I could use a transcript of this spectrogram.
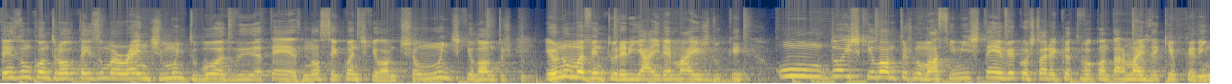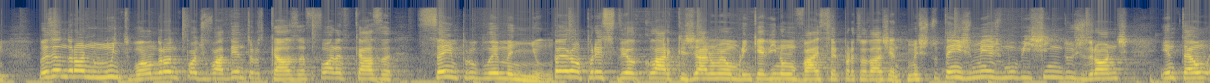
tens um controle, tens uma range muito boa de até não sei quantos quilómetros, são muitos quilómetros. Eu não me aventuraria a ir a mais do que 1, 2 km no máximo. Isto tem a ver com a história que eu te vou contar mais daqui a bocadinho. Mas é um drone muito bom, é um drone que podes voar dentro de casa, fora de casa, sem problema nenhum. Para o preço dele, claro que já não é um brinquedo e não vai ser para toda a gente, mas tu tens mesmo o bichinho dos drones, então,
